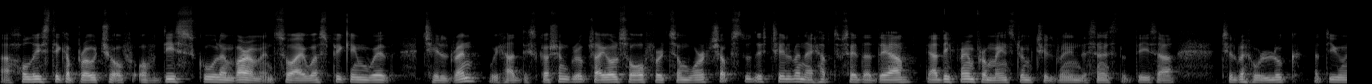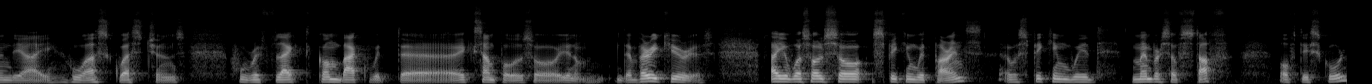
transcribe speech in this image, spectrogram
a holistic approach of, of this school environment. So I was speaking with children. We had discussion groups. I also offered some workshops to these children. I have to say that they are they are different from mainstream children in the sense that these are children who look at you in the eye, who ask questions, who reflect, come back with uh, examples, or you know, they're very curious. I was also speaking with parents. I was speaking with members of staff of this school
